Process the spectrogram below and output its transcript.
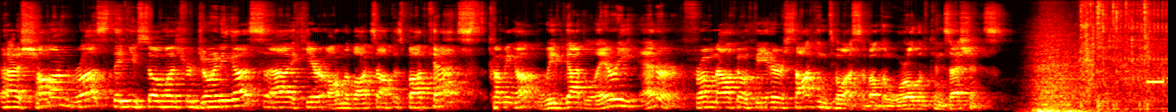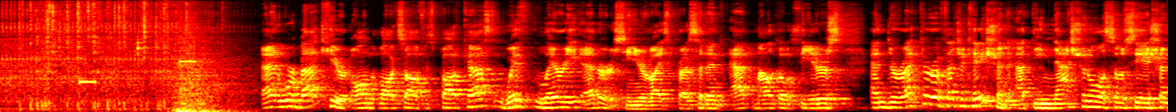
Uh, Sean, Russ, thank you so much for joining us uh, here on the Box Office Podcast. Coming up, we've got Larry Etter from Malco Theaters talking to us about the world of concessions. And we're back here on the Box Office Podcast with Larry Etter, Senior Vice President at Malco Theaters and Director of Education at the National Association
